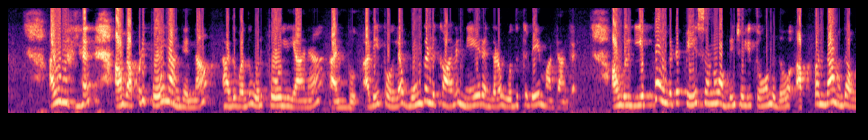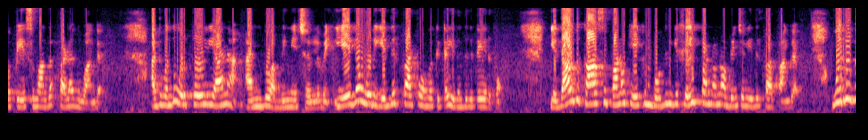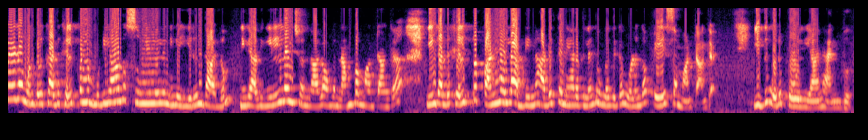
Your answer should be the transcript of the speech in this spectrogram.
அதனால அவங்க அப்படி போனாங்கன்னா அது வந்து ஒரு போலியான அன்பு. அதே போல உங்களுக்கான நேரங்களை ஒதுக்கவே மாட்டாங்க. அவங்களுக்கு எப்போ உங்ககிட்ட பேசணும் அப்படின்னு சொல்லி தோணுதோ அப்பந்தான் வந்து அவங்க பேசுவாங்க பழகுவாங்க. அது வந்து ஒரு போலியான அன்பு அப்படின்னே சொல்லுவேன். ஏதோ ஒரு எதிர்பார்ப்பு உங்ககிட்ட இருந்துகிட்டே இருக்கும். ஏதாவது காசு பணம் கேட்கும்போது நீங்க ஹெல்ப் பண்ணணும் அப்படின்னு சொல்லி எதிர்பார்ப்பாங்க. ஒருவேளை உங்களுக்கு அது ஹெல்ப் பண்ண முடியாத சூழ்நிலையில நீங்க இருந்தாலும் நீங்க அது இல்லைன்னு சொன்னாலும் அவங்க நம்ப மாட்டாங்க. நீங்க அந்த ஹெல்ப்பை பண்ணல அப்படின்னா அடுத்த நேரத்துல இருந்து உங்ககிட்ட ஒழுங்கா பேச மாட்டாங்க. இது ஒரு போலியான அன்பு.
